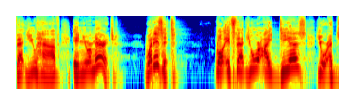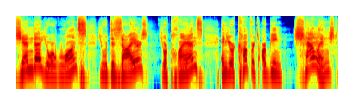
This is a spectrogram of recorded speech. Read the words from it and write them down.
that you have in your marriage. What is it? Well, it's that your ideas, your agenda, your wants, your desires, your plans, and your comforts are being challenged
